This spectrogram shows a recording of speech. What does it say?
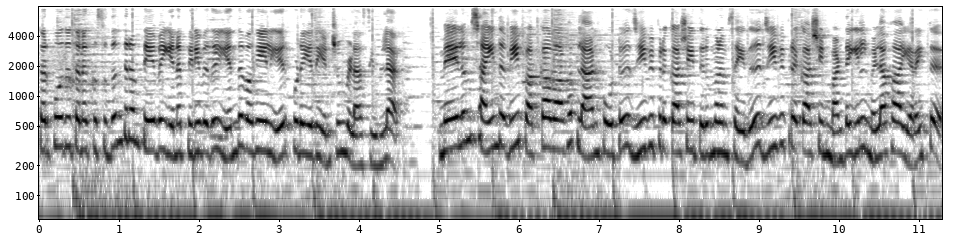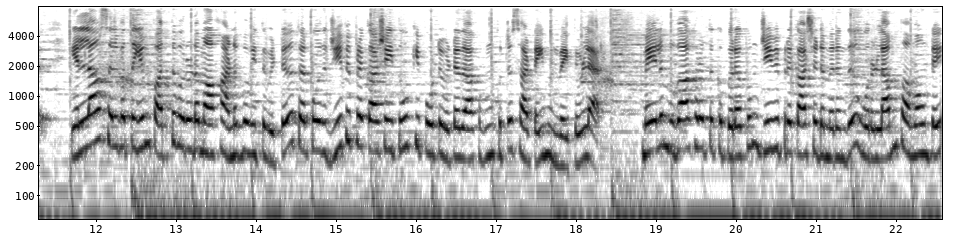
தற்போது தனக்கு சுதந்திரம் தேவை என பிரிவது எந்த வகையில் ஏற்புடையது என்றும் விளாசியுள்ளார். மேலும் சைந்தவி பக்காவாக பிளான் போட்டு ஜிவி பிரகாஷை திருமணம் செய்து ஜிவி பிரகாஷின் மண்டையில் மிளகாய் அரைத்து எல்லா செல்வத்தையும் பத்து வருடமாக அனுபவித்துவிட்டு தற்போது ஜிவி பிரகாஷை தூக்கி போட்டு விட்டதாகவும் குற்றச்சாட்டை முன்வைத்துள்ளார். மேலும் விவாகரத்துக்கு பிறகும் ஜிவி பிரகாஷிடமிருந்து ஒரு லம்ப் அமௌண்ட்டை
